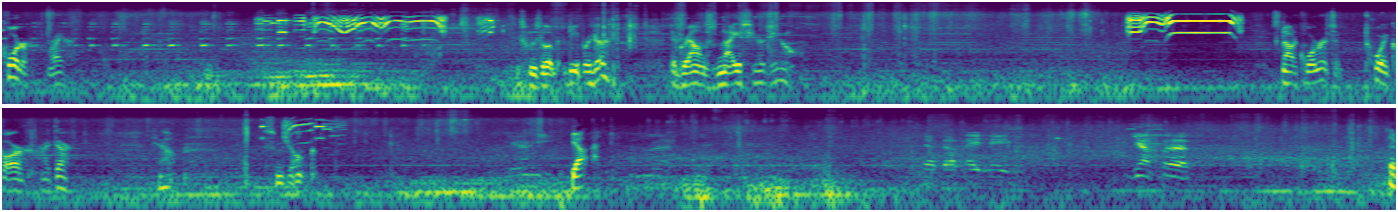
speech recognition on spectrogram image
Quarter, right here. This one's a little bit deeper here. The ground's nice here too. It's not a quarter, it's a toy car right there. Yeah. Some junk. Jeremy. Yeah. Alright. That about made me jump up. The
